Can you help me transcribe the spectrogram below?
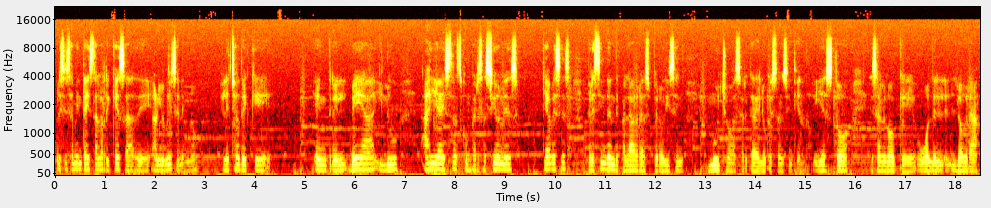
precisamente ahí está la riqueza de Are You Listening, ¿no? El hecho de que entre Bea y Lu haya estas conversaciones que a veces prescinden de palabras, pero dicen mucho acerca de lo que están sintiendo. Y esto es algo que Walden logra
